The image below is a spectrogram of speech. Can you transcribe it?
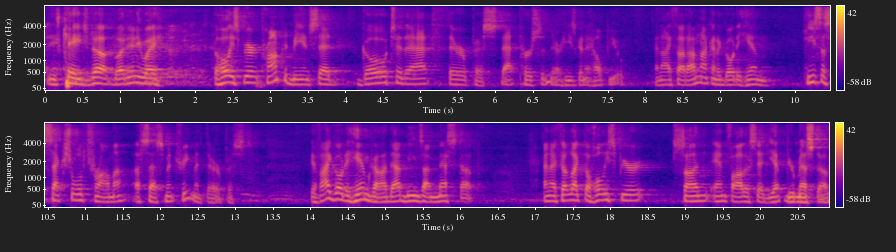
he's caged up. But anyway, the Holy Spirit prompted me and said, Go to that therapist, that person there. He's going to help you. And I thought, I'm not going to go to him. He's a sexual trauma assessment treatment therapist. If I go to him, God, that means I'm messed up. And I felt like the Holy Spirit, Son, and Father said, Yep, you're messed up.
